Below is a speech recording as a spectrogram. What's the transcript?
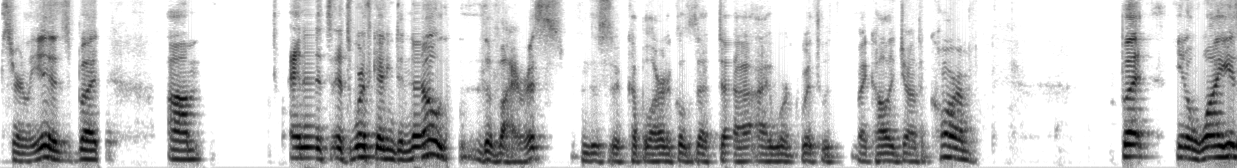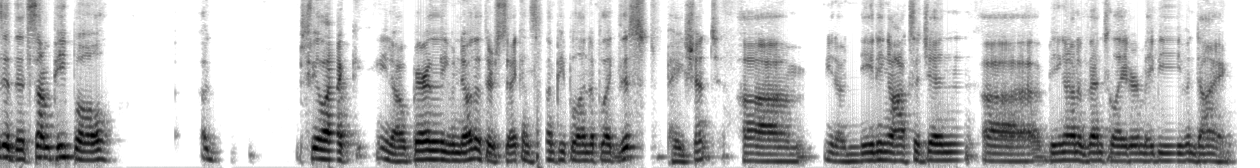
certainly is, but um, and it's it's worth getting to know the virus. And this is a couple articles that uh, I worked with with my colleague Jonathan Corum but you know, why is it that some people uh, feel like you know barely even know that they're sick, and some people end up like this patient, um, you know, needing oxygen, uh, being on a ventilator, maybe even dying.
